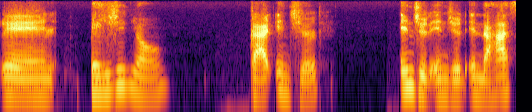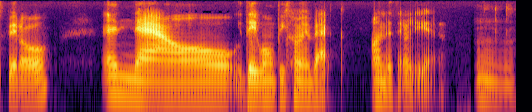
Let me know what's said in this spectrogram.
and Bae Jinyoung got injured, injured, injured in the hospital, and now they won't be coming back on the 30th. Mm.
